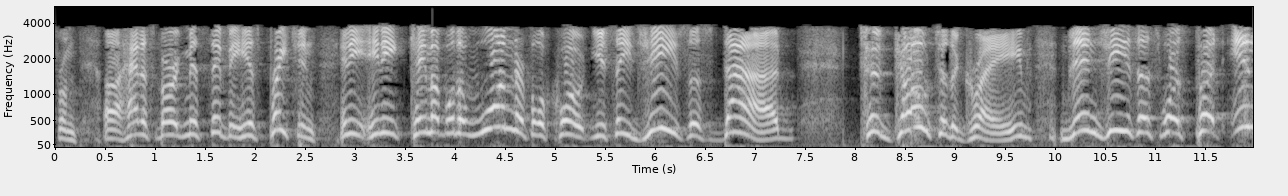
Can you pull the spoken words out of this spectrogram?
from uh, Hattiesburg, Mississippi. He is preaching, and he, and he came up with a wonderful quote. You see, Jesus died to go to the grave, then Jesus was put in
